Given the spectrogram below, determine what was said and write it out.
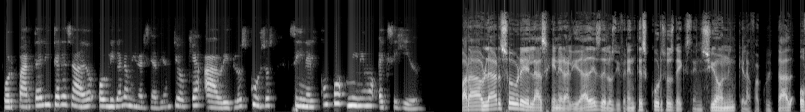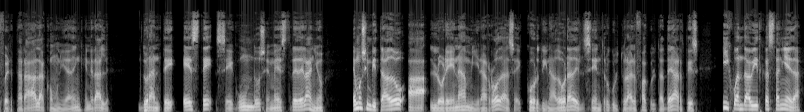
por parte del interesado obliga a la Universidad de Antioquia a abrir los cursos sin el cupo mínimo exigido. Para hablar sobre las generalidades de los diferentes cursos de extensión que la facultad ofertará a la comunidad en general durante este segundo semestre del año, hemos invitado a Lorena Mira Rodas, coordinadora del Centro Cultural Facultad de Artes, y Juan David Castañeda,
